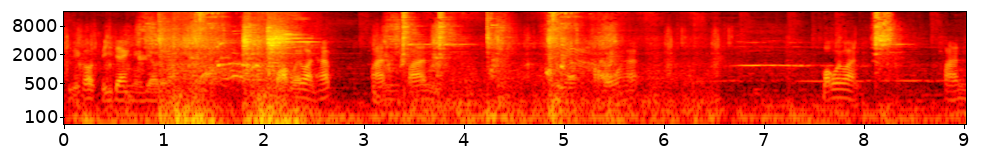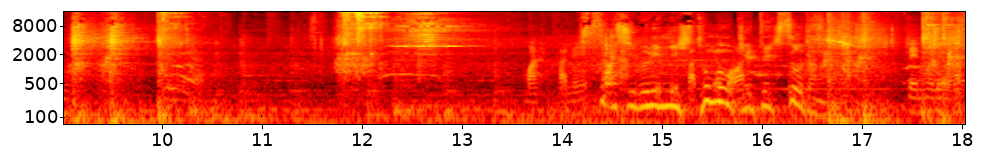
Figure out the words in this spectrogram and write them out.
พิธีกรสีแดงอย่างเดียวเลยครับบอกไว้ก่อนครับ ฟันฟันเดี๋ยวเผาฮะบอกไว้ก่อน ฟัน มาคราวนี้ 久しぶりに人も受けてきそうだな เลนโมเดลครับ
